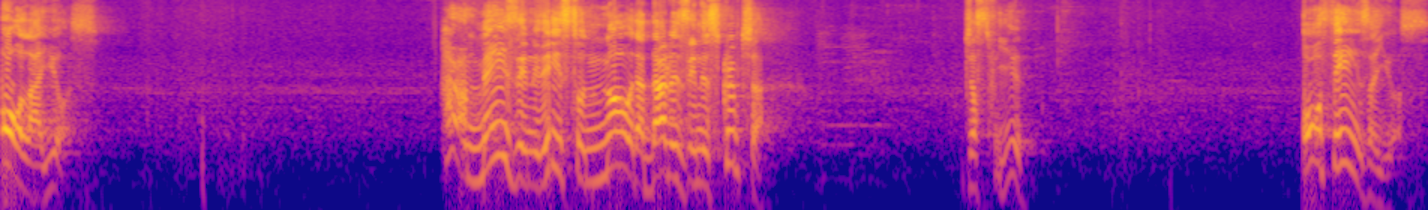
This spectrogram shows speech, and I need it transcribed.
All are yours. How amazing it is to know that that is in the scripture just for you. All things are yours.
